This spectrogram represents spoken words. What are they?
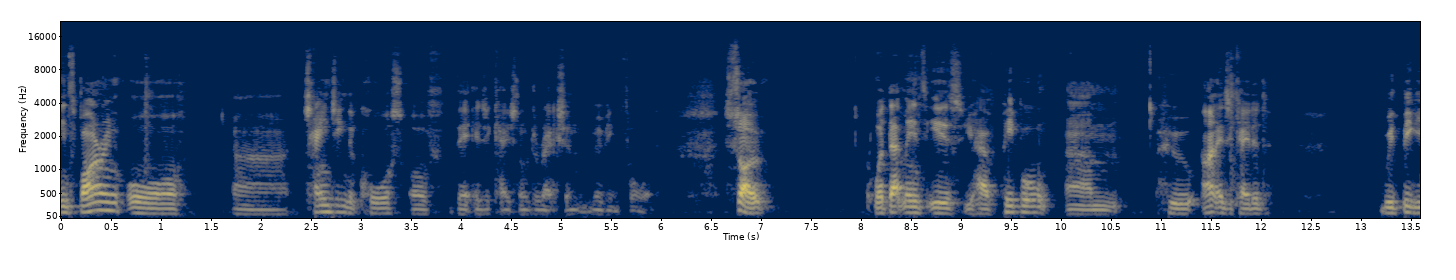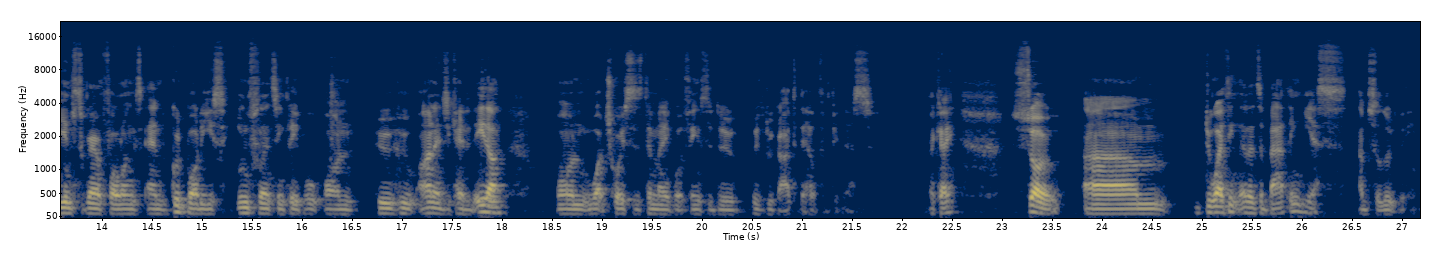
inspiring or uh, changing the course of their educational direction moving forward. So what that means is you have people um, who aren't educated with big Instagram followings and good bodies influencing people on who, who aren't educated either on what choices to make, what things to do with regard to their health and fitness. Okay. So, um, do I think that that's a bad thing? Yes, absolutely.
